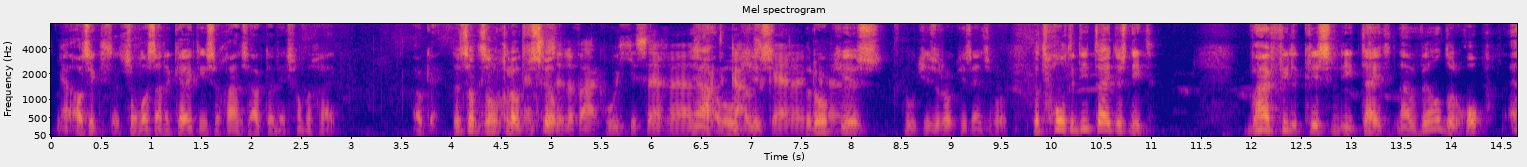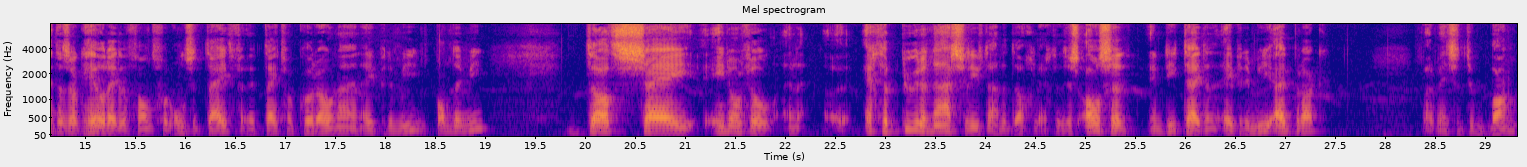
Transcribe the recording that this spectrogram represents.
Ja. Als ik zondags naar de kerkdienst zou gaan, zou ik daar niks van begrijpen. Oké, dus dat is een groot verschil. Ze zullen vaak hoedjes zeggen, ja, zwarte hoedjes, rokjes, uh, hoedjes, rokjes enzovoort. Dat gold in die tijd dus niet. Waar viel tijd nou wel door op? En dat is ook heel relevant voor onze tijd, de tijd van corona en epidemie, pandemie. Dat zij enorm veel een eh, echte pure naastliefde aan de dag legden. Dus als er in die tijd een epidemie uitbrak, waren mensen natuurlijk bang.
